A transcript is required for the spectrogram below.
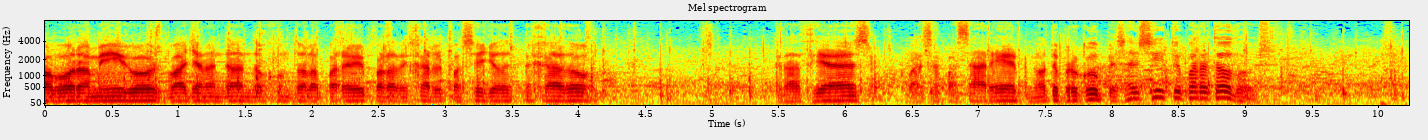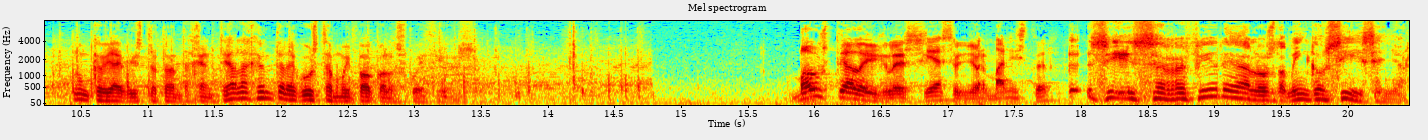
Favor, amigos, vayan andando junto a la pared para dejar el pasillo despejado. Gracias. Vas a pasar, Ed. No te preocupes, hay sitio para todos. Nunca había visto tanta gente. A la gente le gustan muy poco los juicios. ¿Va usted a la iglesia, señor Bannister? Si se refiere a los domingos, sí, señor.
